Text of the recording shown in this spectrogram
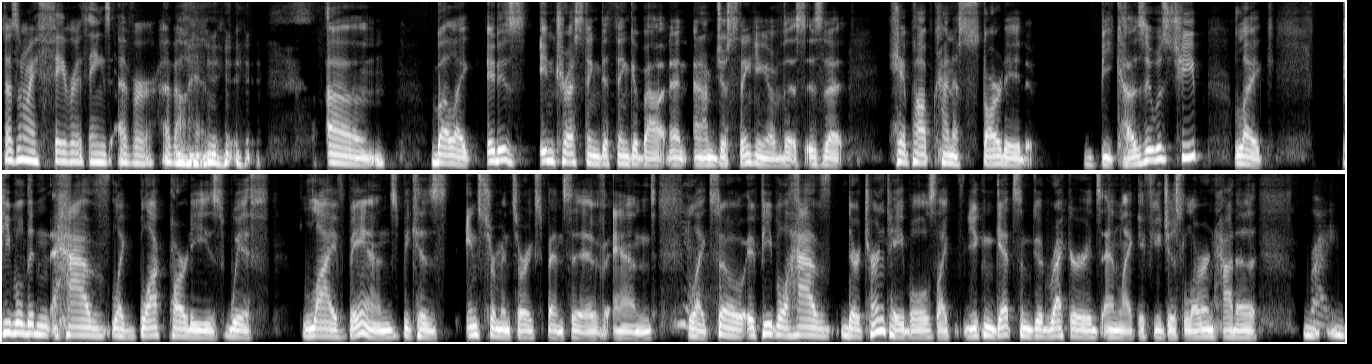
That's one of my favorite things ever about him. um but like it is interesting to think about and, and i'm just thinking of this is that hip hop kind of started because it was cheap like people didn't have like block parties with live bands because instruments are expensive and like so if people have their turntables like you can get some good records and like if you just learn how to right.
